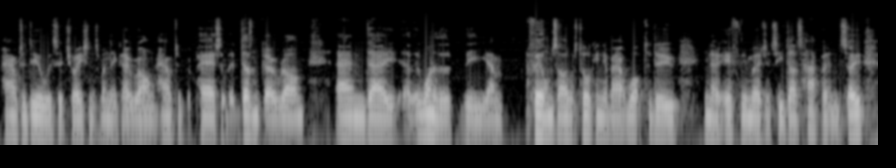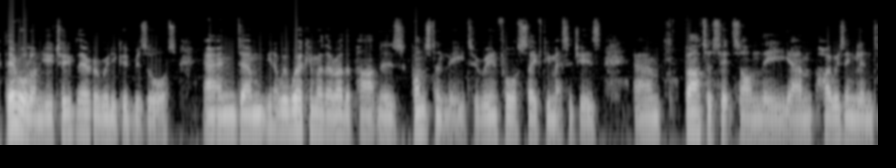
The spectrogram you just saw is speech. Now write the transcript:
how to deal with situations when they go wrong, how to prepare so that it doesn't go wrong. And uh, one of the, the um, films I was talking about what to do, you know, if the emergency does happen. So they're all on YouTube. They're a really good resource, and um, you know, we're working with our other partners constantly to reinforce safety messages. Um, BARTA sits on the um, Highways England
